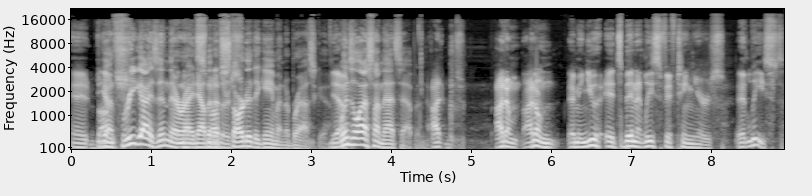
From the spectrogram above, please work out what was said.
you got three guys in there right now Smothers. that have started a game at Nebraska. Yeah. When's the last time that's happened? I, I don't. I don't. I mean, you. It's been at least fifteen years, at least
